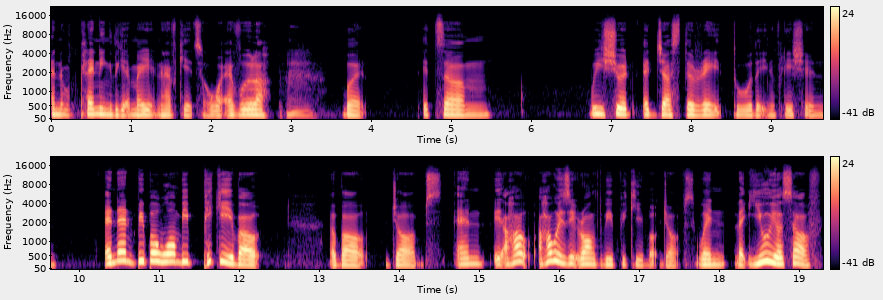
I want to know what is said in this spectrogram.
and planning to get married and have kids or whatever lah. Mm. But it's um we should adjust the rate to the inflation. And then people won't be picky about about jobs. And it, how how is it wrong to be picky about jobs when like you yourself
